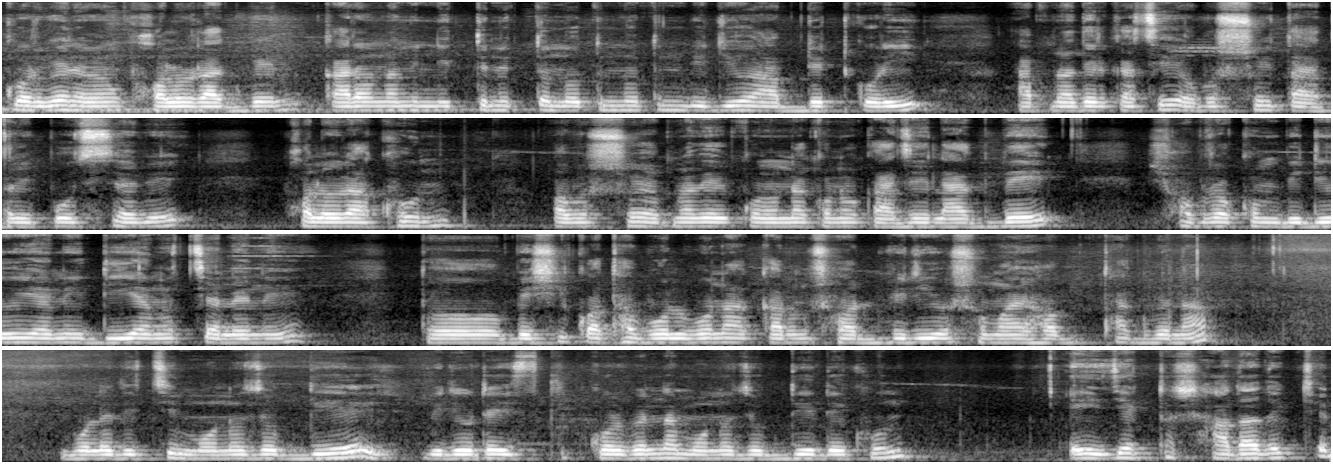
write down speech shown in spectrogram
করবেন এবং ফলো রাখবেন। কারণ আমি নিত্য নিত্য নতুন নতুন ভিডিও আপডেট করি। আপনাদের কাছে অবশ্যই তাড়াতাড়ি পৌঁছে যাবে। ফলো রাখুন। অবশ্যই আপনাদের কোনো না কোনো কাজে লাগবে। সব রকম ভিডিওই আমি দিই আমার চ্যানেলে। তো বেশি কথা বলব না, কারণ শর্ট ভিডিও সময় হব, থাকবে না। বলে দিচ্ছি, মনোযোগ দিয়ে ভিডিওটা স্কিপ করবেন না, মনোযোগ দিয়ে দেখুন। এই যে একটা সাদা দেখছেন,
